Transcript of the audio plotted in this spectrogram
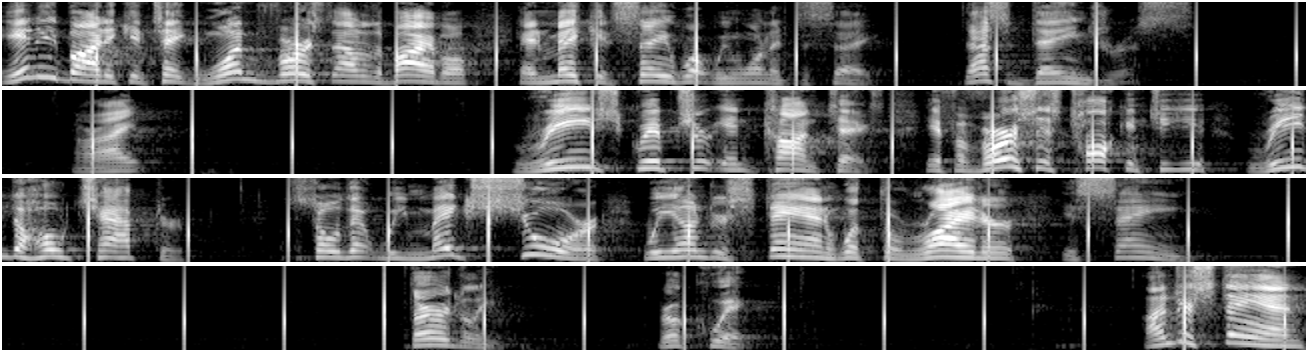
Anybody can take one verse out of the Bible and make it say what we want it to say. That's dangerous. All right? Read scripture in context. If a verse is talking to you, read the whole chapter so that we make sure we understand what the writer is saying. Thirdly, real quick, understand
